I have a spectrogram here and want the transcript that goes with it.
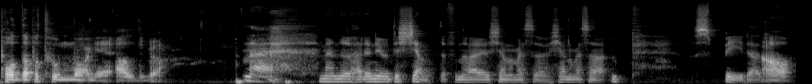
Podda på tom mage är aldrig bra. Nej, men nu hade jag nog inte känt det för nu hade jag känt mig så, känner mig så uppspeedad. Ja.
